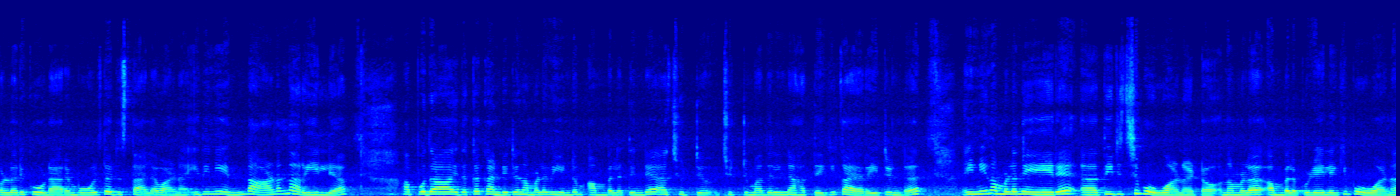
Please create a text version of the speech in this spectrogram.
ഉള്ളൊരു കൂടാരം പോലത്തെ ഒരു സ്ഥലമാണ്. ഇതിനി എന്താണെന്നറിയില്ല. അപ്പോൾ ഇതാ ഇതൊക്കെ കണ്ടിട്ട് നമ്മൾ വീണ്ടും അമ്പലത്തിന്റെ ആ ചുറ്റു ചുറ്റുമതിലിനകത്തേക്ക് കയറിയിട്ടുണ്ട്. ഇനി നമ്മൾ നേരെ തിരിച്ചു പോവുകയാണ് കേട്ടോ. നമ്മൾ അമ്പലപ്പുഴയിലേക്ക് പോവുകയാണ്.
